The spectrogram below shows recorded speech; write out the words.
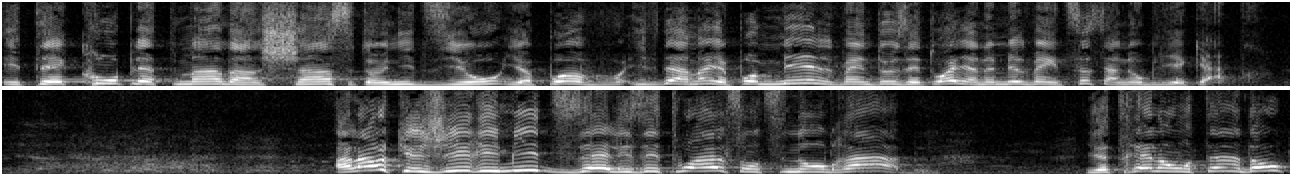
était complètement dans le champ, c'est un idiot. Il y a pas, évidemment, il n'y a pas 1022 étoiles, il y en a 1026, il en a oublié quatre. Alors que Jérémie disait Les étoiles sont innombrables. Il y a très longtemps. Donc,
